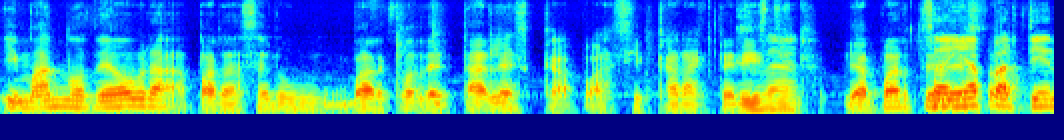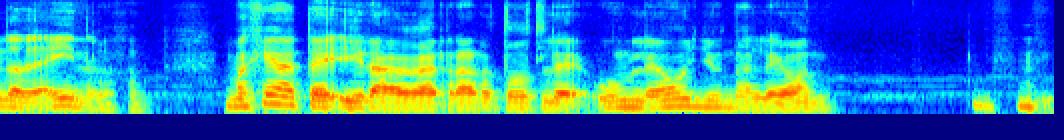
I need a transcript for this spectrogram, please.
y mano de obra para hacer un barco de tales capas y características. Y O aparte sea, de ya eso, partiendo de ahí, ¿no? Ajá. Imagínate ir a agarrar dos le- un león y una león.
